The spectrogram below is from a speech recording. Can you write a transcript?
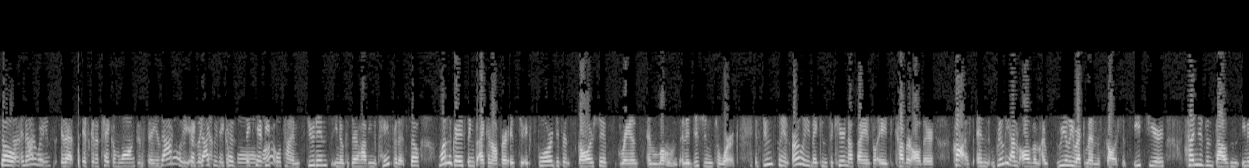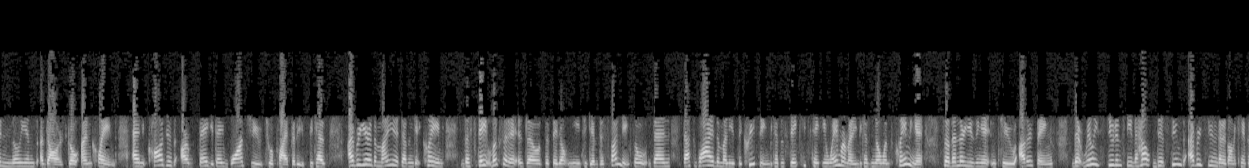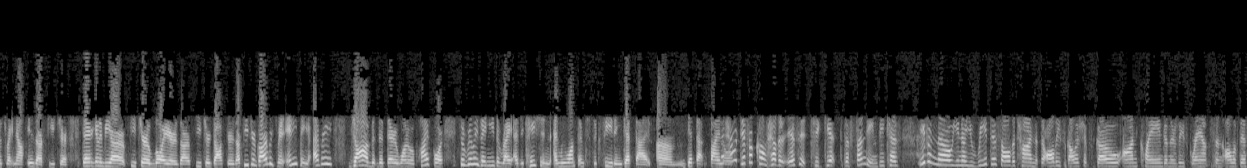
So And another that way means that it's going to take them long to stay in school exactly, because exactly, they because full they can't be full-time students, you know, because they're having to pay for this. So one of the greatest things I can offer is to explore different scholarships, grants, and loans in addition to work. If students plan early, they can secure enough financial aid to cover all their costs. And really out of all of them, I really recommend the scholarships. Each year, hundreds and thousands, even millions of dollars go unclaimed. And colleges are beg, they want you to apply for these because every year the money that doesn't get claimed, the state looks at it as though that they don't need to give this funding. So then that's why the money is decreasing because the state keeps taking away more money because no one's claiming it. So then they're using it into other things that really students need the help. The students, every student that is on a campus right now is our future. They're going to be our future lawyers, our future doctors, our future garbage men, anything. Every job that they want to apply for. So really they need the right education and we want them to succeed and get that, um, get that final. But how difficult, Heather, is it to get the funding? Because even though you know you read this all the time that the, all these scholarships go unclaimed and there's these grants and all of this,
